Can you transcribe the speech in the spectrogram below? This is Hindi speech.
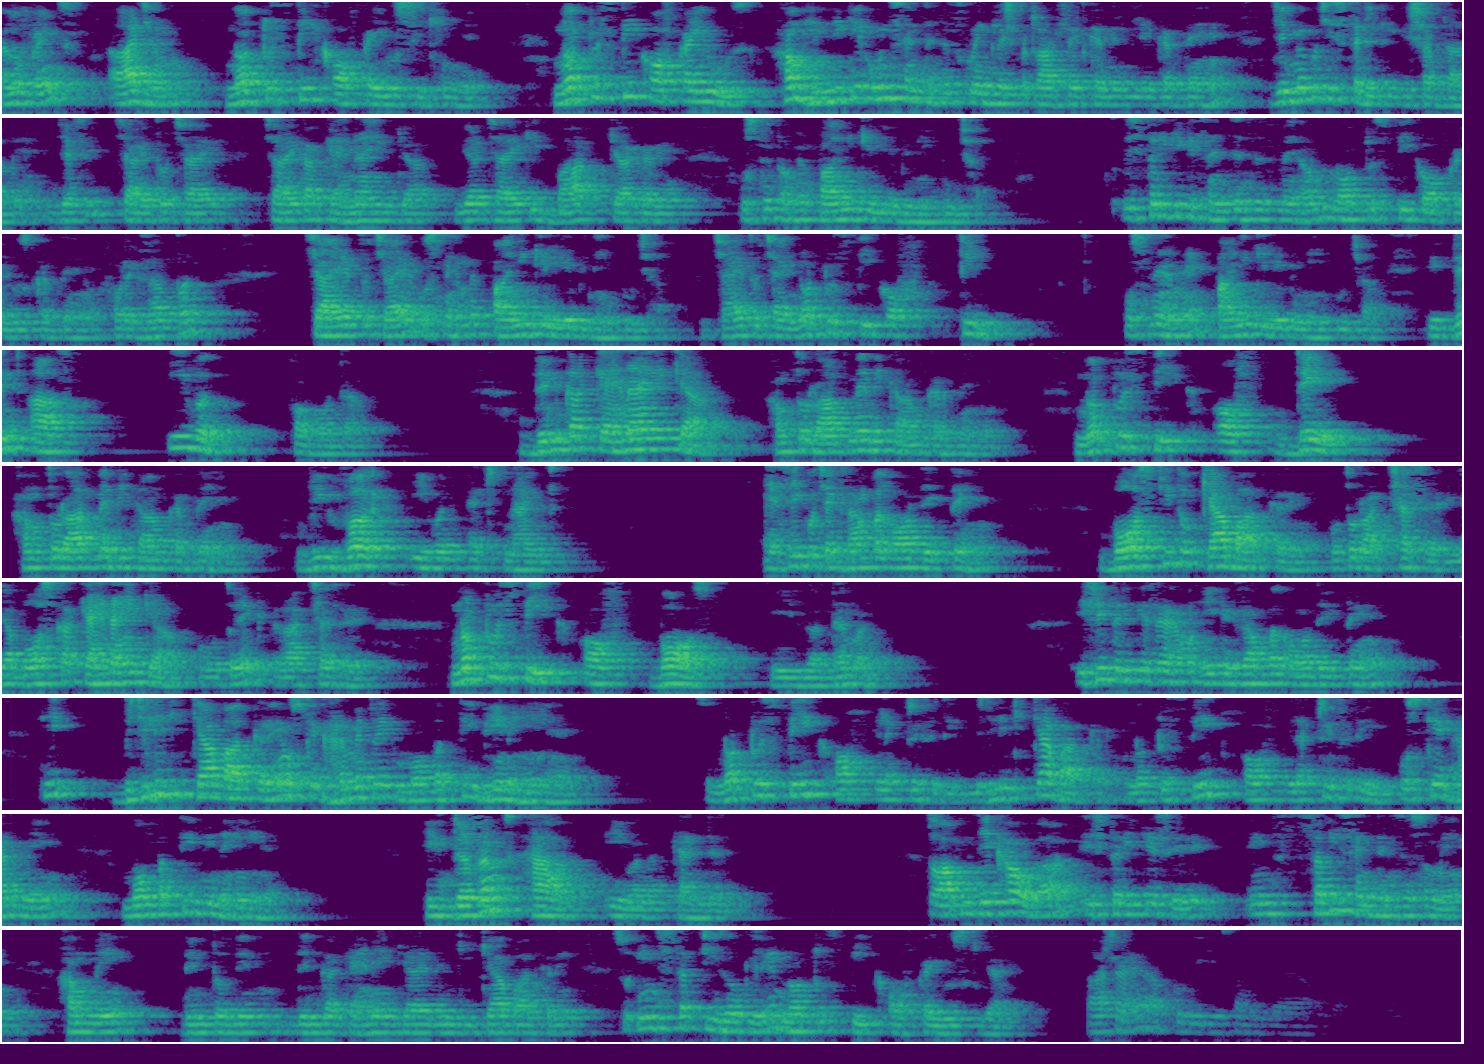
हेलो फ्रेंड्स आज हम नॉट टू स्पीक ऑफ़ का यूज़ सीखेंगे। नॉट टू स्पीक ऑफ़ का यूज़ हम हिंदी के उन सेंटेंसेस को इंग्लिश में ट्रांसलेट करने के लिए करते हैं, जिनमें कुछ इस तरीके के शब्द आते हैं। जैसे, चाय तो चाय चाय का कहना ही क्या, या चाय की बात क्या करें, उसने तो हमें पानी के लिए भी नहीं पूछा। तो इस तरीके के सेंटेंसेस में हम नॉट टू स्पीक ऑफ़ का यूज़ करते हैं। फॉर एग्ज़ाम्पल चाय तो चाय, उसने हमें पानी के लिए भी नहीं पूछा। चाय तो चाय not to speak of tea उसने हमें पानी के लिए भी नहीं पूछा। Didn't ask even for water दिन का कहना है क्या? हम तो रात में भी काम करते हैं। Not to speak of day हम तो रात में भी काम करते हैं। We work even at night ऐसे ही कुछ एग्ज़ाम्पल और देखते हैं। बॉस की तो क्या बात करें? वो तो राक्षस है। या बॉस का कहना ही क्या? वो तो एक राक्षस है। Not to speak of boss is a demon इसी तरीके से हम एक एग्ज़ाम्पल और देखते हैं कि बिजली की क्या बात करें, उसके घर में तो एक मोमबत्ती भी नहीं है। So not to speak of electricity बिजली की क्या बात करें? Not to speak of electricity उसके घर में मोमबत्ती भी नहीं है। He doesn't have even a candle तो आपने देखा होगा, इस तरीके से इन सभी सेंटेंसेसों में हमने दिन तो दिन दिन का कहने क्या है दिन की क्या बात करें। सो so, इन सब चीज़ों के लिए नॉट टू स्पीक ऑफ़ का यूज़ किया है। आशा है आपको वीडियो समझ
